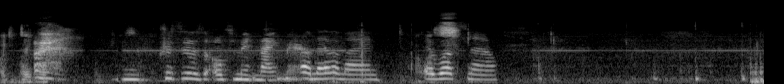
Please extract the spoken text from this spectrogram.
I can take it. Chris's Ultimate Nightmare. Oh, never mind. It works now. Uh,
